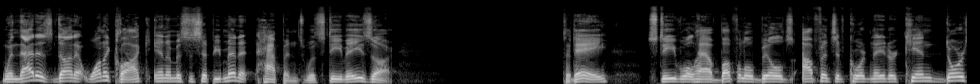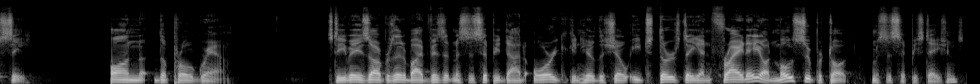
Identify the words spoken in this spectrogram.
When that is done at 1 o'clock, in a Mississippi Minute happens with Steve Azar. Today, Steve will have Buffalo Bills offensive coordinator Ken Dorsey on the program. Steve Azar presented by visitmississippi.org. You can hear the show each Thursday and Friday on most Supertalk Mississippi stations,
